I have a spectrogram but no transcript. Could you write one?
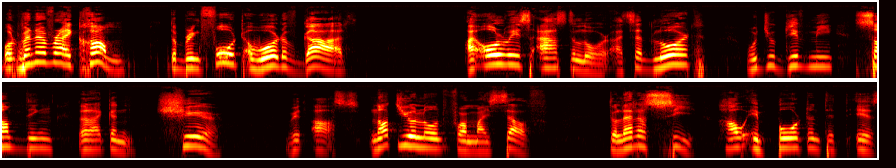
But whenever I come to bring forth a word of God, I always ask the Lord. I said, Lord, would you give me something that I can share with us? Not you alone, for myself, to let us see how important it is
